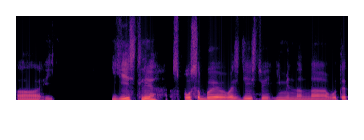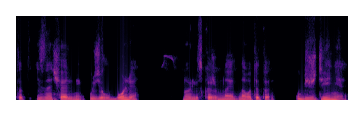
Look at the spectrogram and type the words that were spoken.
А, есть ли способы воздействия именно на вот этот изначальный узел боли, ну или, скажем, на, на вот это убеждение,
